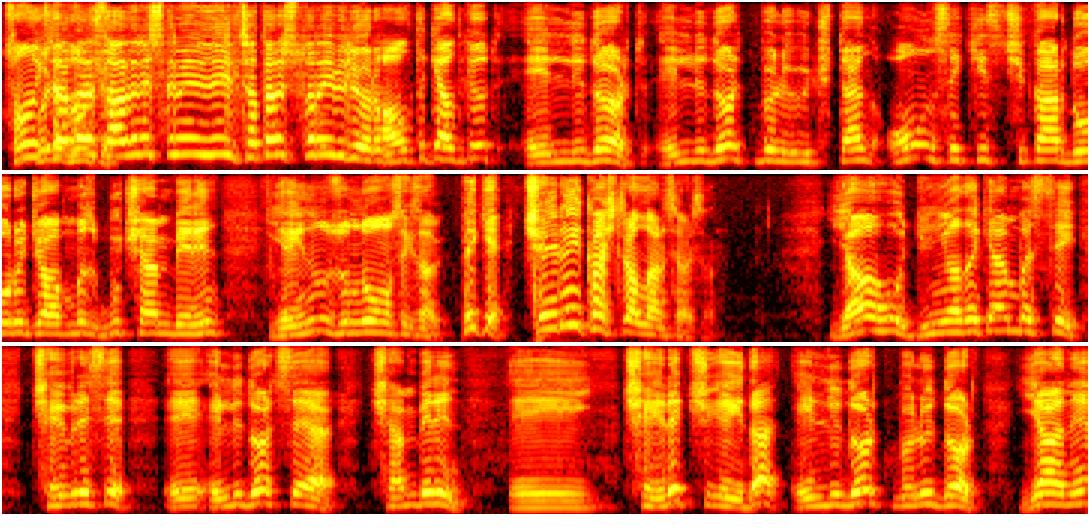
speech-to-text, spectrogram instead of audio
Sonuçta Hocam ben sadeleştirmeyi değil çatara şutarayı biliyorum. 6 kağıt kağıt 54. 54 bölü 3'ten 18 çıkar doğru cevabımız bu çemberin yayının uzunluğu 18 abi. Peki çeyreği kaçtır Allah'ını seversen? Yahu dünyadaki en basit şey çevresi e, 54 ise eğer çemberin e, çeyrek yayı da 54 bölü 4. Yani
